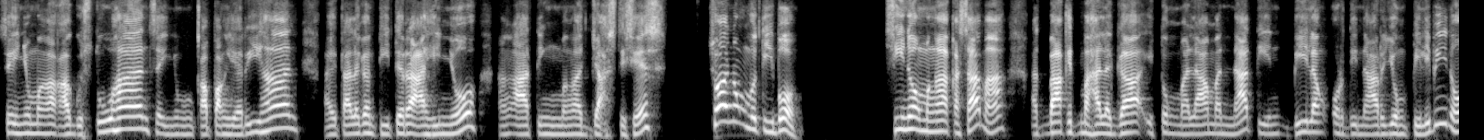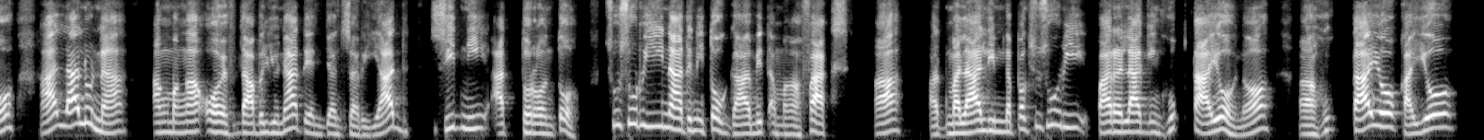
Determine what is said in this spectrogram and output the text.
sa inyong mga kagustuhan, sa inyong kapangyarihan, ay talagang titirahin nyo ang ating mga justices? So anong motibo? Sino ang mga kasama at bakit mahalaga itong malaman natin bilang ordinaryong Pilipino, ha? lalo na ang mga OFW natin dyan sa Riyadh, Sydney at Toronto. Susuriin natin ito gamit ang mga facts ha? at malalim na pagsusuri para laging hook tayo. No? Uh, hook tayo, kayo,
